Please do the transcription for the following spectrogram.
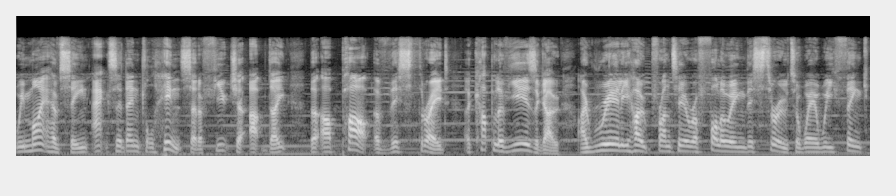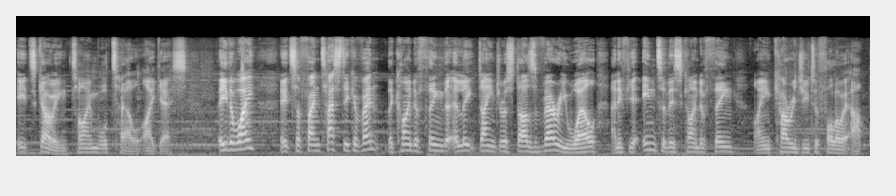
we might have seen accidental hints at a future update that are part of this thread a couple of years ago. I really hope Frontier are following this through to where we think it's going. Time will tell I guess. Either way it's a fantastic event, the kind of thing that Elite Dangerous does very well and if you're into this kind of thing I encourage you to follow it up.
